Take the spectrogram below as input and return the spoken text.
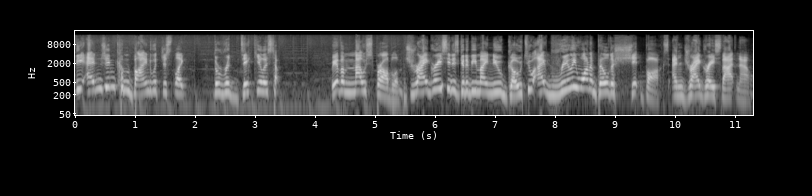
The engine combined with just, like, the ridiculous... We have a mouse problem. Drag racing is going to be my new go-to. I really want to build a shit box and drag race that now.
